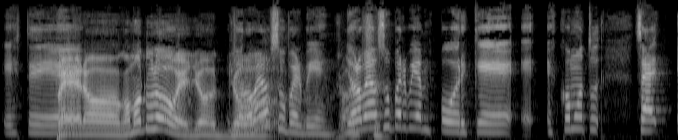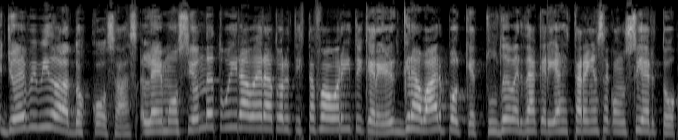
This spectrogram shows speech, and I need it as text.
Este, Pero, ¿cómo tú lo ves? Yo, yo, yo lo veo súper bien. Yo lo veo Chacho. súper bien porque eh, es como tú... O sea, yo he vivido las dos cosas. La emoción de tú ir a ver a tu artista favorito y querer grabar porque tú de verdad querías estar en ese concierto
